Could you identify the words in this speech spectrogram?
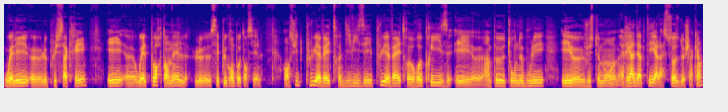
où elle est euh, le plus sacré et euh, où elle porte en elle ses plus grands potentiels. Ensuite, plus elle va être divisée, plus elle va être reprise et un peu tourneboulée et justement réadaptée à la sauce de chacun,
